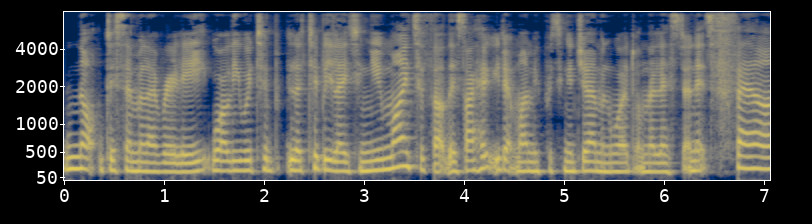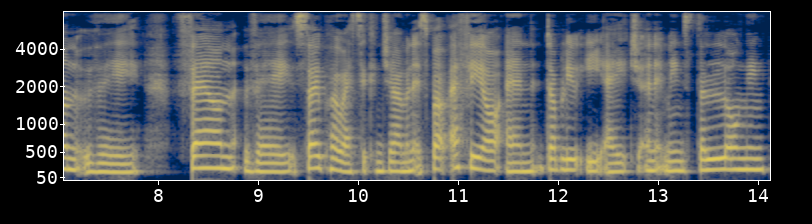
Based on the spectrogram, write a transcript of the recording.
not dissimilar really. While you were tib- latibulating, you might have felt this. I hope you don't mind me putting a German word on the list. And it's Fernweh. Fernweh. So poetic in German. It's about F E R N W E H, and it means the longing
